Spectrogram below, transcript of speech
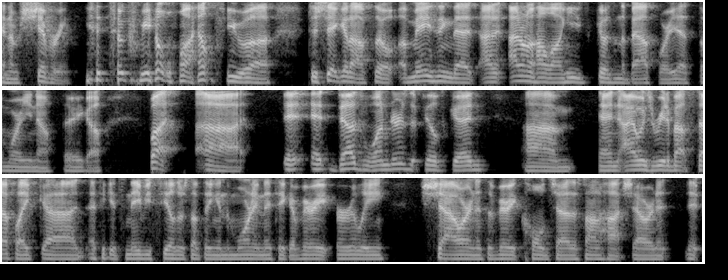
and I'm shivering. It took me a while to uh, to shake it off. So amazing that I, I don't know how long he goes in the bath for. Yeah, the more you know. There you go. But uh, it it does wonders. It feels good. Um, and I always read about stuff like uh, I think it's Navy SEALs or something in the morning. They take a very early shower and it's a very cold shower. It's not a hot shower and it, it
